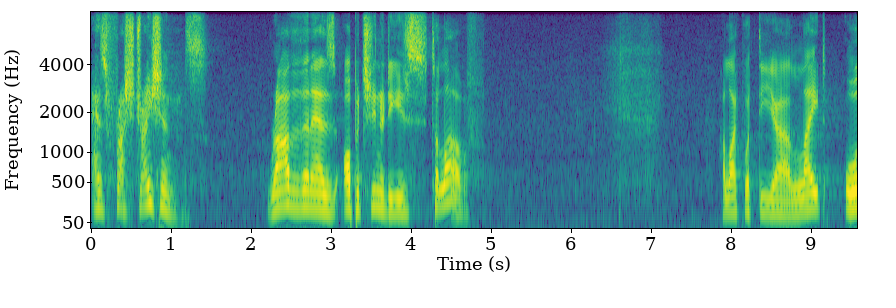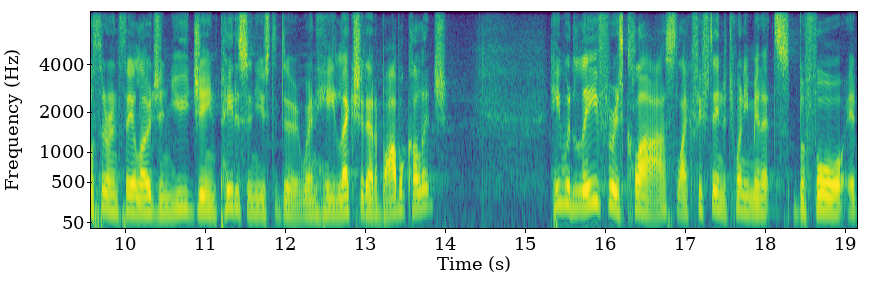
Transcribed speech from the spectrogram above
as frustrations rather than as opportunities to love. I liked what the uh, late author and theologian Eugene Peterson used to do when he lectured at a Bible college. He would leave for his class like 15 to 20 minutes before it,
